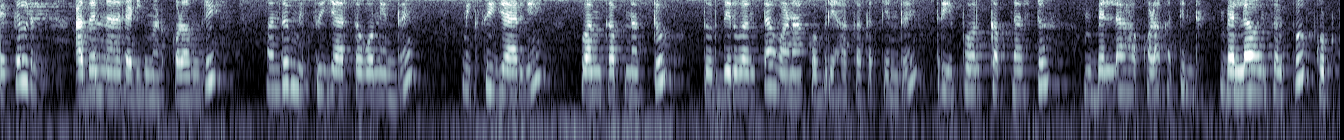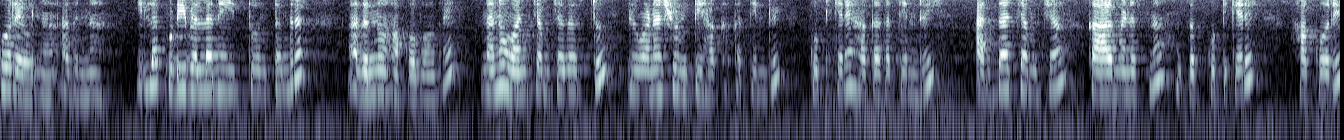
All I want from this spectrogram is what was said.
ಬೇಕಲ್ರಿ? ಅದನ್ನು ರೆಡಿ ಮಾಡ್ಕೊಳಂಬ್ರಿ. ಒಂದು ಮಿಕ್ಸಿ ಜಾರ್ ತೊಗೊಂಡಿನ್ರಿ. ಮಿಕ್ಸಿ ಜಾರ್ಗೆ ಒಂದು ಕಪ್ನಷ್ಟು ತುರಿದಿರುವಂಥ ಒಣ ಕೊಬ್ಬರಿ ಹಾಕಕತ್ತೀನಿ ರೀ ತ್ರೀ ಫೋರ್ತ್ ಕಪ್ನಷ್ಟು ಬೆಲ್ಲ ಹಾಕ್ಕೊಳಕತ್ತೀನಿ ರೀ ಬೆಲ್ಲ ಒಂದು ಸ್ವಲ್ಪ ಕುಟ್ಕೋರಿ ಅವನ್ನ ಅದನ್ನು. ಇಲ್ಲ ಪುಡಿ ಬೆಲ್ಲನೇ ಇತ್ತು ಅಂತಂದ್ರೆ ಅದನ್ನು ಹಾಕೋಬೋದು ರೀ ನಾನು ಒಂದು ಚಮಚದಷ್ಟು ಒಣ ಶುಂಠಿ ಹಾಕಕತ್ತೀನಿ ರೀ ಕುಟ್ಕೆರೆ ಹಾಕಕತ್ತೀನಿ ರೀ ಅರ್ಧ ಚಮಚ ಕಾಳು ಮೆಣಸನ್ನ ಸ್ವಲ್ಪ ಕುಟ್ಕೆರೆ ಹಾಕೋರಿ.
